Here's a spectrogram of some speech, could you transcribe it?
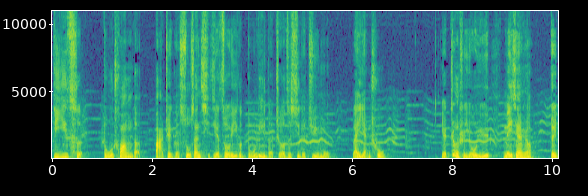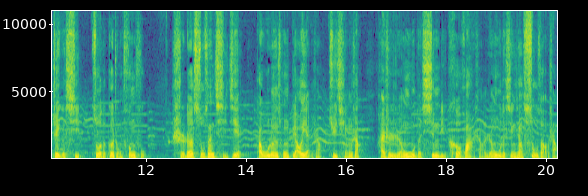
第一次独创的把这个苏三起解作为一个独立的折子戏的剧目。来演出，也正是由于梅先生对这个戏做的各种丰富，使得苏三起解他无论从表演上、剧情上，还是人物的心理刻画上、人物的形象塑造上，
